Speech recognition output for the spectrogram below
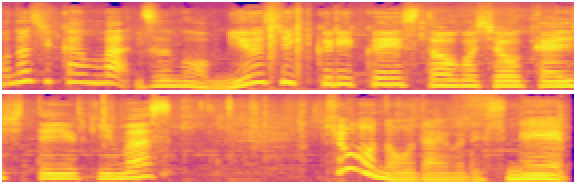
この時間はズームオンミュージックリクエストをご紹介していきます。今日のお題はですね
